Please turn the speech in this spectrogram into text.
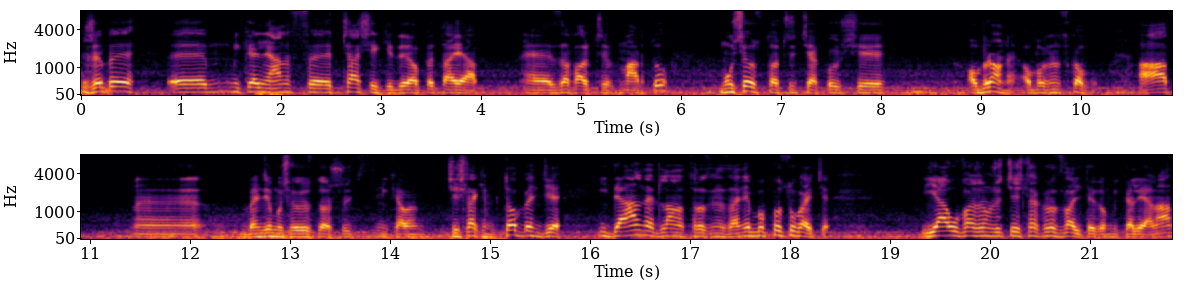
żeby e, w czasie, kiedy Opetaja zawalczy w marcu, musiał stoczyć jakąś e, obronę obowiązkową, a e, będzie musiał już zdążyć z Michałem Cieślakiem. To będzie idealne dla nas rozwiązanie, bo posłuchajcie, ja uważam, że Cieślak rozwali tego Mikaliana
